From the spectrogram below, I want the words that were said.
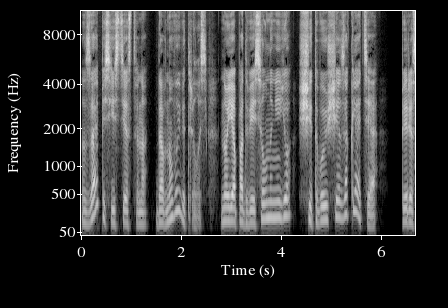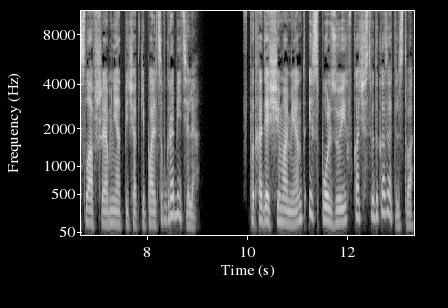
Запись, естественно, давно выветрилась, но я подвесил на нее считывающее заклятие, переславшее мне отпечатки пальцев грабителя. В подходящий момент использую их в качестве доказательства,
